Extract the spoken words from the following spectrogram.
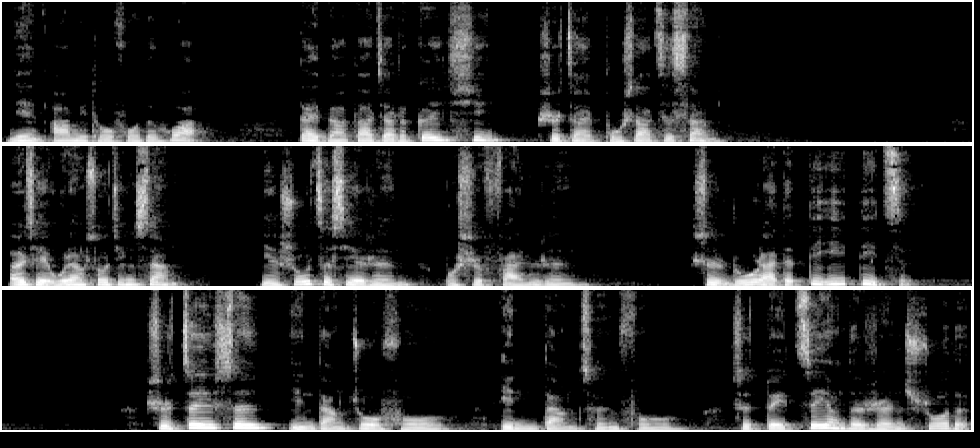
念阿弥陀佛的话，代表大家的根性是在菩萨之上。而且《无量寿经》上也说这些人。不是凡人，是如来的第一弟子，是这一生应当做佛，应当成佛，是对这样的人说的。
